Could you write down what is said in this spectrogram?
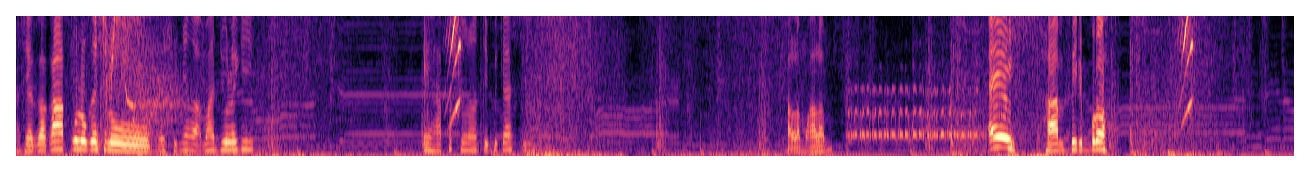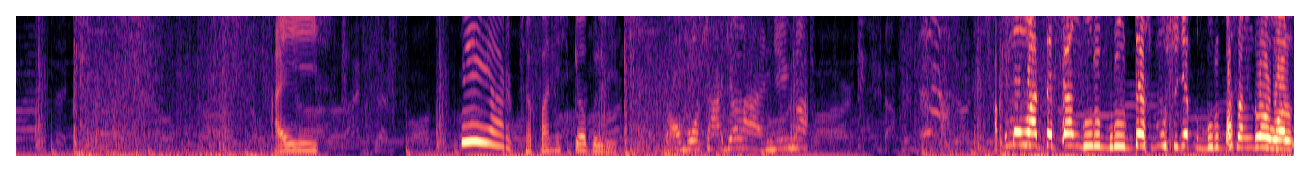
Masih agak kaku loh guys lo musuhnya nggak maju lagi. Eh apa tuh notifikasi? Kalem kalem eh hampir bro. Ais Biar Japanese Goblin Terobos aja lah anjing ah. Aku mau watep kangguru brudas musuhnya keburu pasang growol.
